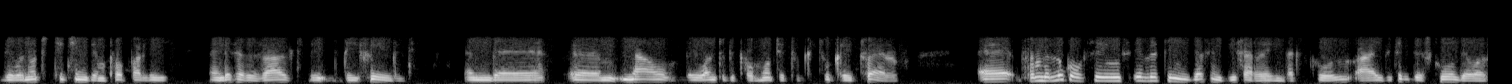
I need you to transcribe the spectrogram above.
They were not teaching them properly, and as a result, they, they failed and uh, um, now they want to be promoted to, to grade 12. Uh, from the look of things, everything is just in disarray in that school. I visited the school, there was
